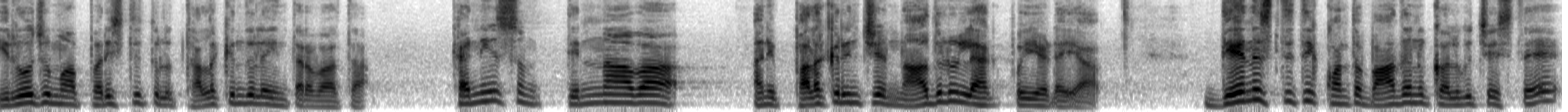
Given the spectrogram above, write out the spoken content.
ఈరోజు మా పరిస్థితులు తలకిందులైన తర్వాత కనీసం తిన్నావా అని పలకరించే నాదులు లేకపోయాడయ్యా. దేని స్థితి కొంత బాధను కలుగు చేస్తే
